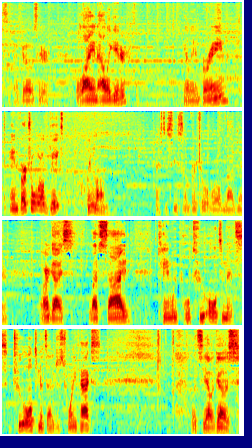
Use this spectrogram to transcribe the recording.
see how it goes here. Lion Alligator, Alien Brain, and Virtual World Gate Qinlong. Nice to see some Virtual World love there. All right, guys, left side. Can we pull two ultimates? Two ultimates out of just 20 packs? Let's see how it goes.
